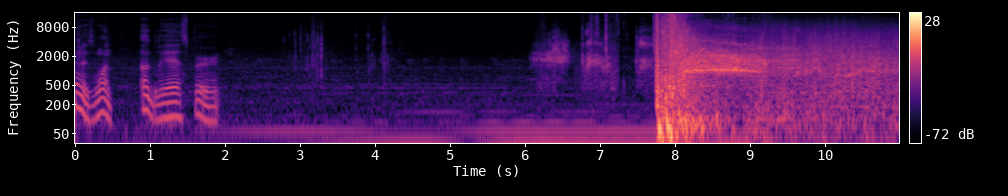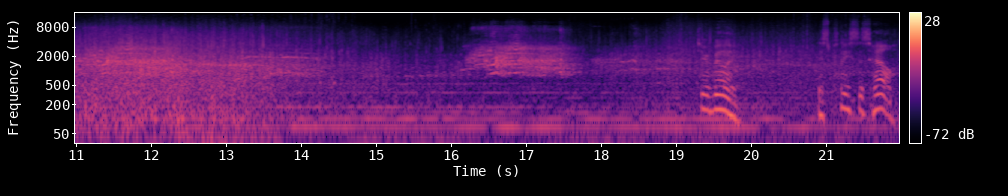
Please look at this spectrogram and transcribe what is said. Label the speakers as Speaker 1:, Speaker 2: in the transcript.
Speaker 1: That is one ugly ass bird.
Speaker 2: Dear Billy, this place is hell.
